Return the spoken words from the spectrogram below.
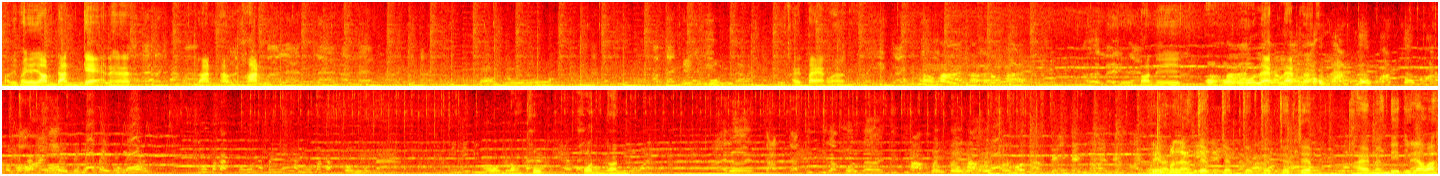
ตอนนี้พยายามดันแกะนะฮะ ดันทั้งพันร้องอยู่เจ็ดโมงอยู่นะมีใครแตกไหมฮะทางซ้ายทางซ้ายโอเคตอนนี้โอ้โหโอ้โหแหลกแหลกนะตบมันตบมันตบมันเขาไอ้เตะไปแล้วเตะไปแล้วรู้มากับตูนทำไมเนี่ยรู้มากับตูนอะนี่ไม่มีโว ผมต้องทุบคนก่อนตายเลยจัดจัดที่ทีละคนเลยที่ทีครับไปเตะครับไปหมดแล้วเล็กหมดแล้วพี่เจ็บเจ็บเจ็บเจ็บเจ็บเจ็บใครแม่งดิสอีกแล้ววะ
